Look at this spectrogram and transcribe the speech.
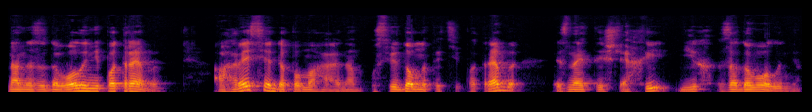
на незадоволені потреби. Агресія допомагає нам усвідомити ці потреби і знайти шляхи їх задоволення.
